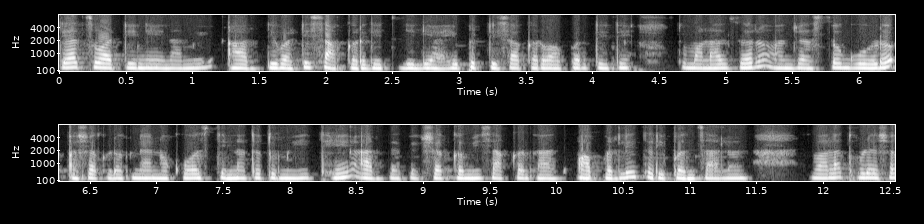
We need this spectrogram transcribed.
त्याच वाटीने ना मी अर्धी वाटी साखर घेतलेली आहे. पिट्टी साखर वापरते ते. तुम्हाला जर जास्त गोड अशा कडकण्या नको असतील ना तर तुम्ही इथे अर्ध्यापेक्षा कमी साखर घा वापरली तरी पण चालेल मला थोड्याशा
